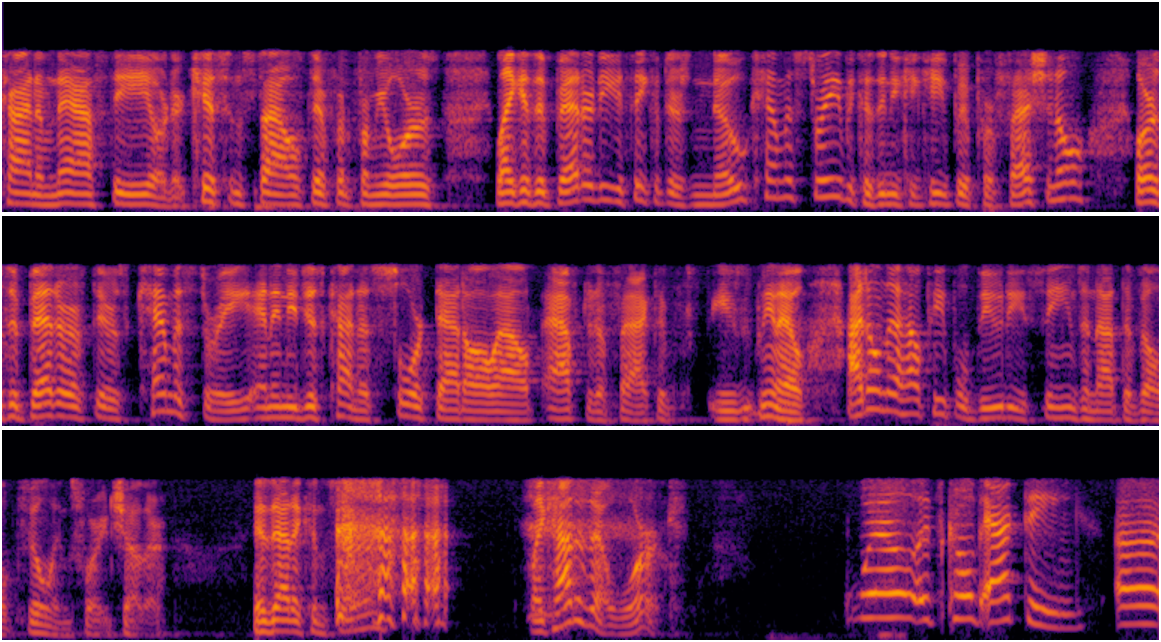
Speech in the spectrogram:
kind of nasty or their kissing style is different from yours, like, is it better, do you think, if there's no chemistry because then you can keep it professional? Or is it better if there's chemistry and then you just kind of sort that all out after the fact? If you, you know, I don't know how people do these scenes and not develop feelings for each other. Is that a concern? Like, how does that work? Well, it's called acting. Uh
